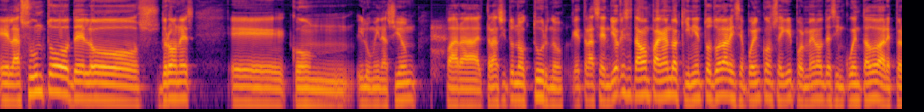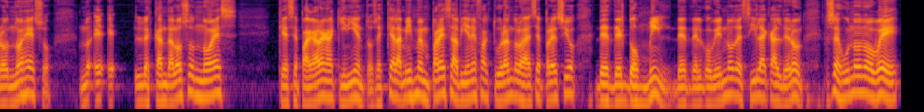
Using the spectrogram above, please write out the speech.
el asunto de los drones eh, con iluminación para el tránsito nocturno, que trascendió que se estaban pagando a 500 dólares y se pueden conseguir por menos de 50 dólares, pero no es eso. Eh, eh, lo escandaloso no es que se pagaran a 500. Es que la misma empresa viene facturándolos a ese precio desde el 2000, desde el gobierno de Sila Calderón. Entonces uno no ve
